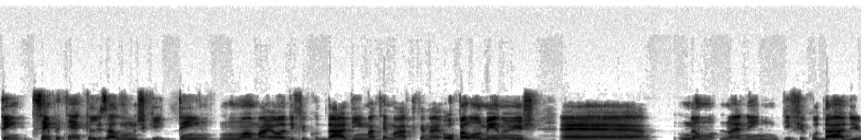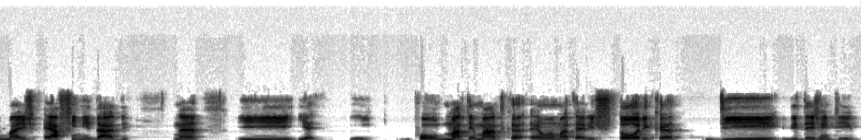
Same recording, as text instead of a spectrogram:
tem, sempre tem aqueles alunos que têm uma maior dificuldade em matemática, né? Ou pelo menos, é, não, não é nem dificuldade, mas é afinidade, né? E, e, e pô, matemática é uma matéria histórica de, de ter gente,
